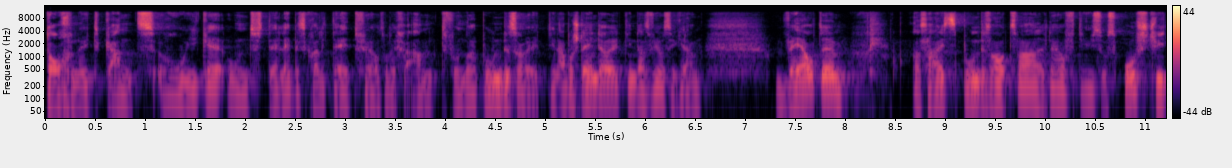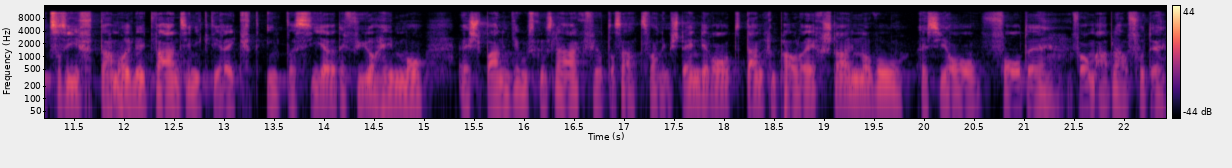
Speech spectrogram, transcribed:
doch nicht ganz ruhigen und der Lebensqualität förderlichen Amt von einer Bundesrätin. Aber Ständerätin, das würde sie gerne werden. Das heißt, die Bundesratswahl dürfte uns aus Ostschweizer Sicht einmal nicht wahnsinnig direkt interessieren. Dafür haben wir eine spannende Ausgangslage für die Ersatzwahl im Ständerat. Dank Paul Rechsteiner, der ein Jahr vor, der, vor dem Ablauf der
